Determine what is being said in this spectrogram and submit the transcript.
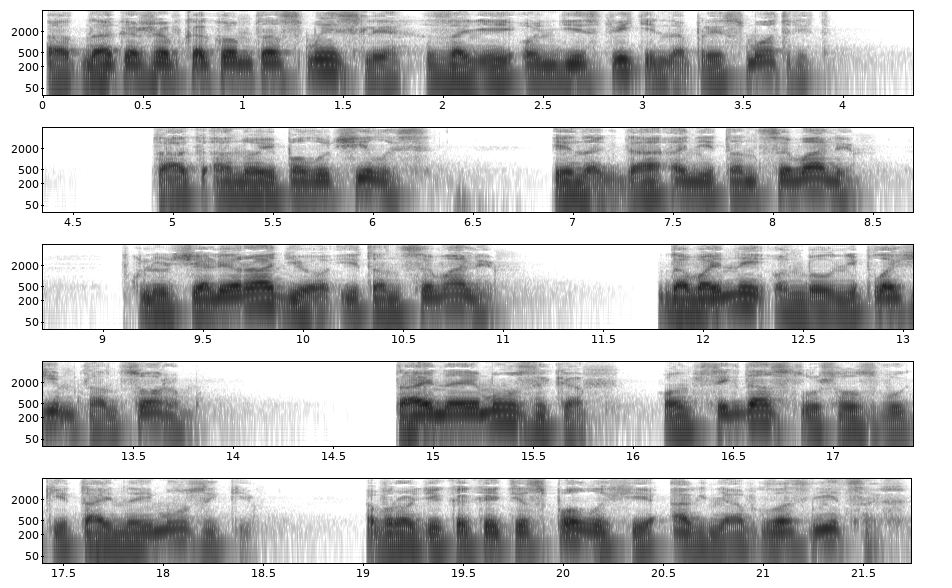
Однако же в каком-то смысле за ней он действительно присмотрит. Так оно и получилось. Иногда они танцевали. Включали радио и танцевали. До войны он был неплохим танцором. Тайная музыка, он всегда слушал звуки тайной музыки, вроде как эти сполохи огня в глазницах.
